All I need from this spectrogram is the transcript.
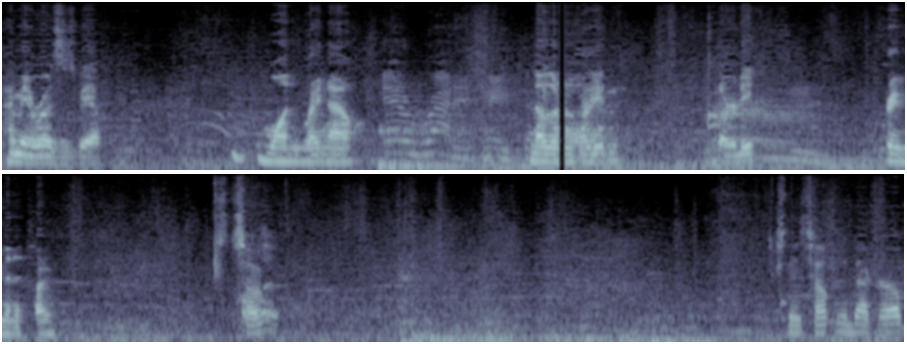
How many reses we have? One right now. Another all. three. 30? Three minutes, sorry. Soak. Just needs help. Me back her up.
